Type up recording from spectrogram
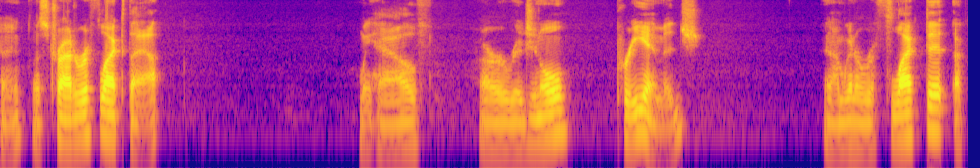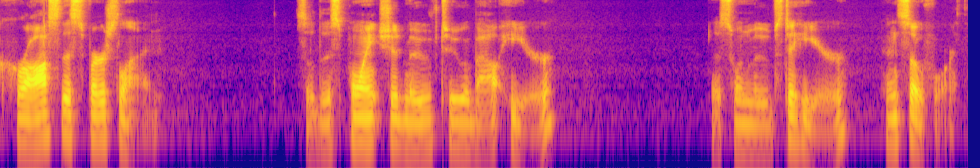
Okay, let's try to reflect that. We have our original pre-image and I'm going to reflect it across this first line. So this point should move to about here. This one moves to here, and so forth.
